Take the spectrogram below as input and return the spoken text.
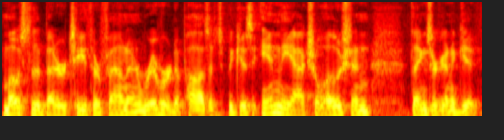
most of the better teeth are found in river deposits because in the actual ocean, things are going to get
